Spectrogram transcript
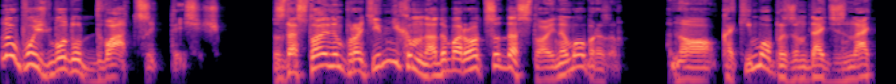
Ну, пусть будут двадцать тысяч. С достойным противником надо бороться достойным образом. Но каким образом дать знать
